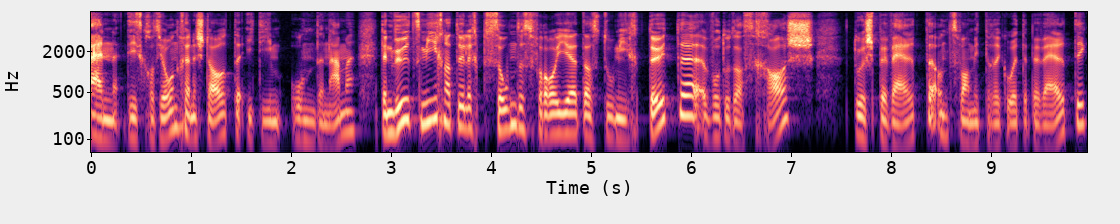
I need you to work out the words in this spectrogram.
eine Diskussion können starten in deinem Unternehmen? Dann würde es mich natürlich besonders freuen, dass du mich dort, wo du das kannst, bewerten und zwar mit einer guten Bewertung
